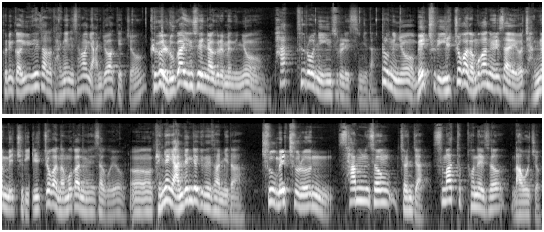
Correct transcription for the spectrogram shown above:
그러니까 이 회사도 당연히 상황이 안 좋았겠죠. 그걸 누가 인수했냐 그러면은요 파트론이 인수를 했습니다. 파트론은요 매출이 1조가 넘어가는 회사예요. 작년 매출이 1조가 넘어가는 회사고요. 어, 굉장히 안정적인 회사입니다. 주 매출은 삼성전자 스마트폰에서 나오죠.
